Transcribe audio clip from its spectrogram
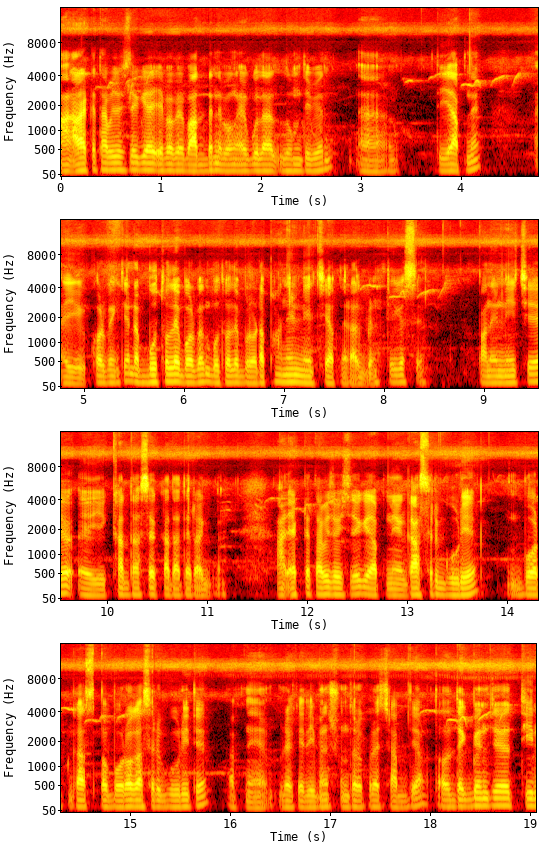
আর আরেকটা তাবিজ হচ্ছে গিয়ে এভাবে বাঁধবেন এবং এগুলা লোম দিবেন দিয়ে আপনি এই করবেন কি, এটা বোতলে ভরবেন, বোতলে ভরে ওটা পানির নিচে আপনি রাখবেন, ঠিক আছে? পানির নিচে এই কাদা আছে কাদাতে রাখবেন। আর একটা তাবিজ হয়েছে কি আপনি গাছের গুঁড়ে বট গাছ বা বড় গাছের গুঁড়িতে আপনি রেখে দিবেন, সুন্দর করে চাপ দেওয়া। তাহলে দেখবেন যে তিন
